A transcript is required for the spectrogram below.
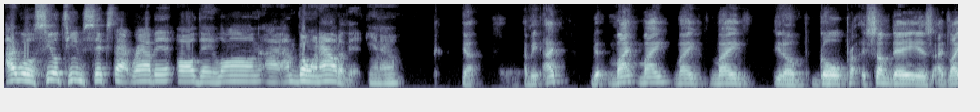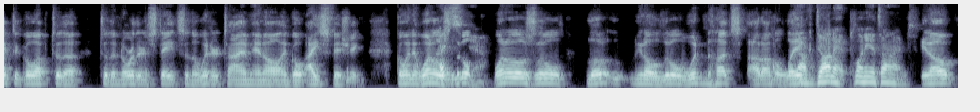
I will SEAL Team Six that rabbit all day long. I, I'm going out of it. You know. Yeah. I mean, I my my my my you know goal someday is I'd like to go up to the to the northern states in the wintertime and all and go ice fishing. Go into one of those Ice, little yeah. one of those little little you know little wooden huts out on the lake. I've done it plenty of times. You know,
